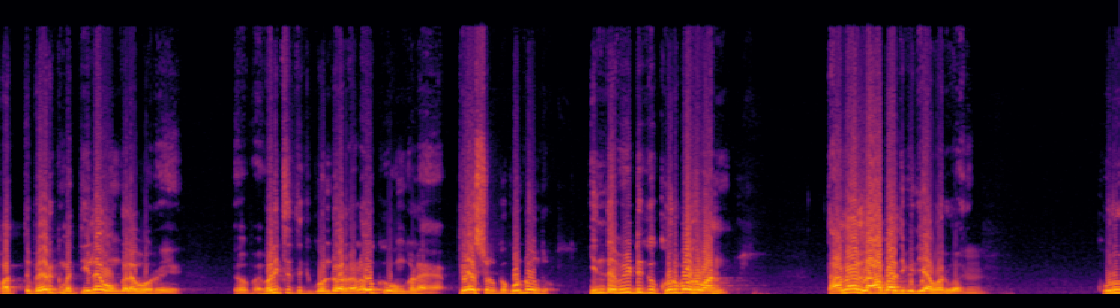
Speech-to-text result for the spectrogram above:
பத்து பேருக்கு மத்தியில உங்களை ஒரு வெளிச்சத்துக்கு கொண்டு வர்ற அளவுக்கு உங்களை பேசலுக்கு கொண்டு வந்துடும் இந்த வீட்டுக்கு குரு பகவான் தன லாபாதிபதியா வருவார். குரு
